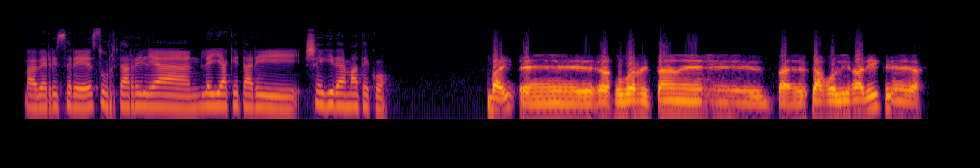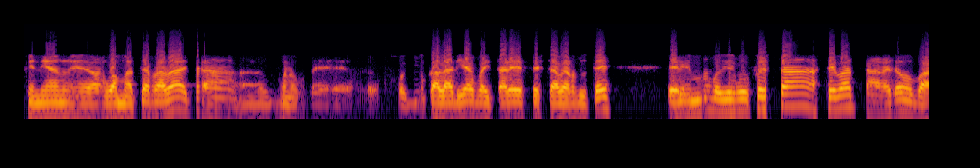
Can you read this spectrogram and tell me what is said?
ba, berriz ere ez urtarrilean lehiaketari segida emateko? Bai, e, guberritan e, ba, ez dago ligarik, e, azkenean e, agua materra da, eta, bueno, e, jokalariak baitare festa behar dute, emango digu festa, azte bat, eta gero, ba,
